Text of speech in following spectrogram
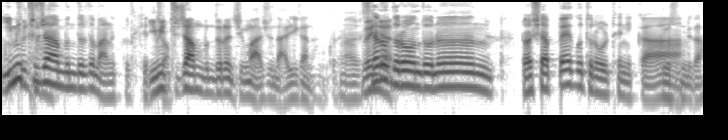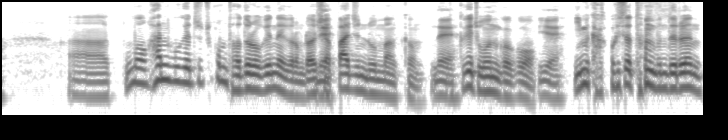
이미 투자- 투자한 분들도 많을 거겠죠. 이미 투자한 분들은 지금 아주 난리가 난 거예요. 아, 새로 들어온 돈은 러시아 빼고 들어올 테니까. 그렇습니다. 아, 뭐 한국에도 조금 더 들어오겠네. 그럼 러시아 네. 빠진 돈만큼. 네. 그게 좋은 거고. 예. 이미 갖고 있었던 분들은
